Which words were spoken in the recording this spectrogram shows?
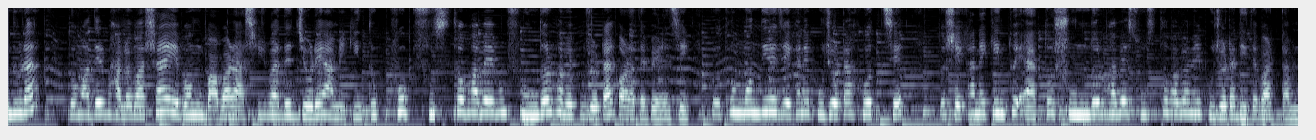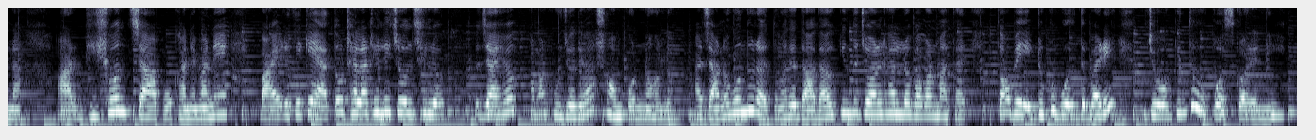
বন্ধুরা, তোমাদের ভালোবাসা এবং বাবার আশীর্বাদের জোরে আমি কিন্তু খুব সুস্থভাবে এবং সুন্দরভাবে পুজোটা করাতে পেরেছি। প্রথম মন্দিরে যেখানে পুজোটা হচ্ছে, তো সেখানে কিন্তু এত সুন্দরভাবে, সুস্থভাবে আমি পুজোটা দিতে পারতাম না। আর ভীষণ চাপ ওখানে মানে বাইরে থেকে এত ঠেলাঠেলি চলছিল। তো যাই হোক, আমার পুজো দেওয়া সম্পন্ন হলো। আর জানো বন্ধুরা, তোমাদের দাদাও কিন্তু জল ঢাললো বাবার মাথায়। তবে এটুকু বলতে পারি যে ও কিন্তু উপোস করেনি।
